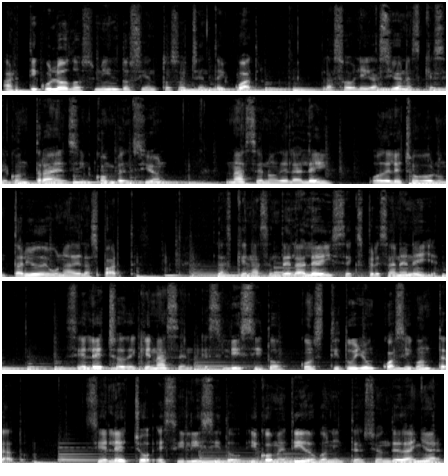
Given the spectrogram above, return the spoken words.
Artículo 2284. Las obligaciones que se contraen sin convención nacen o de la ley o del hecho voluntario de una de las partes. Las que nacen de la ley se expresan en ella. Si el hecho de que nacen es lícito, constituye un cuasi contrato. Si el hecho es ilícito y cometido con intención de dañar,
